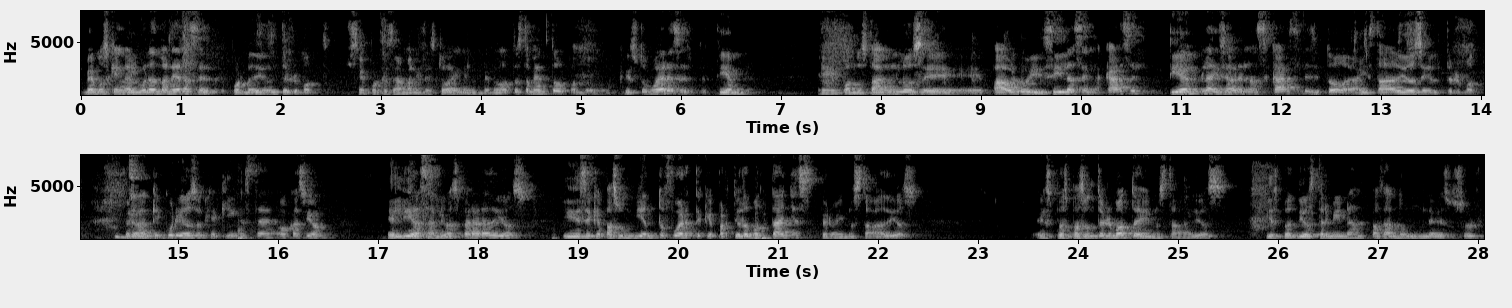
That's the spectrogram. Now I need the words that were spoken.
Vemos que en algunas maneras por medio de un terremoto, porque se manifestó en el Nuevo Testamento, cuando Cristo muere, se tiembla. Eh, cuando están los eh, Pablo y Silas en la cárcel, tiembla y se abren las cárceles y todo, ahí está Dios en el terremoto. Pero vean qué curioso que aquí en esta ocasión Elías salió a esperar a Dios y dice que pasó un viento fuerte que partió las montañas, pero ahí no estaba Dios. Después pasó un terremoto y ahí no estaba Dios. Y después Dios termina pasando un leve susurro.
